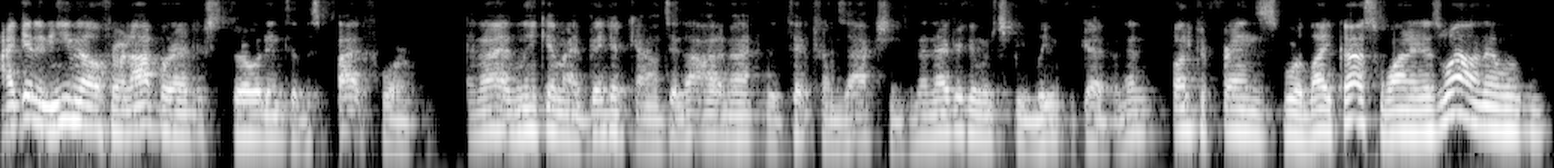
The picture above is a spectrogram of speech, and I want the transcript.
I get an email from an operator, I just throw it into this platform, and I link in my bank account, and it automatically detect transactions, and then everything would just be linked together. And then a bunch of friends who were like us wanted it as well, and then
